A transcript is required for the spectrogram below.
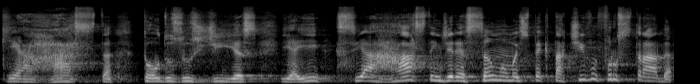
que arrasta todos os dias, e aí se arrasta em direção a uma expectativa frustrada,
